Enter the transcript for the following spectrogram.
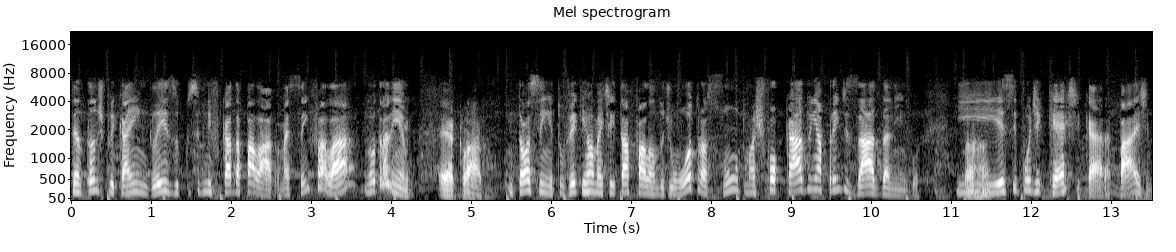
tentando explicar em inglês o significado da palavra, mas sem falar em outra língua. É, claro. Então, assim, tu vê que realmente ele tá falando de um outro assunto, mas focado em aprendizado da língua. E Aham. esse podcast, cara, pasme,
